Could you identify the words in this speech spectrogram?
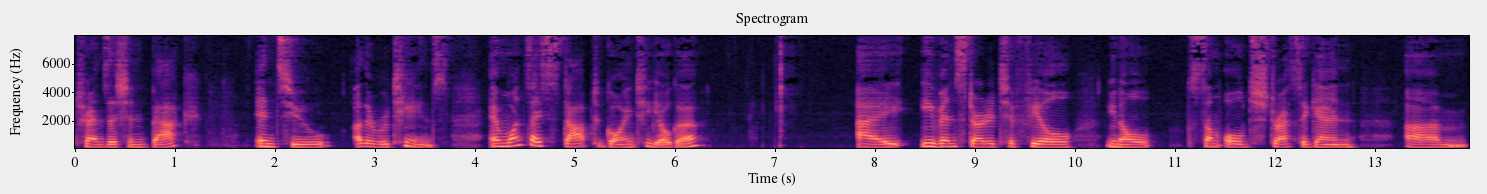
transitioned back into other routines. And once I stopped going to yoga, I even started to feel, you know, some old stress again. Um,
